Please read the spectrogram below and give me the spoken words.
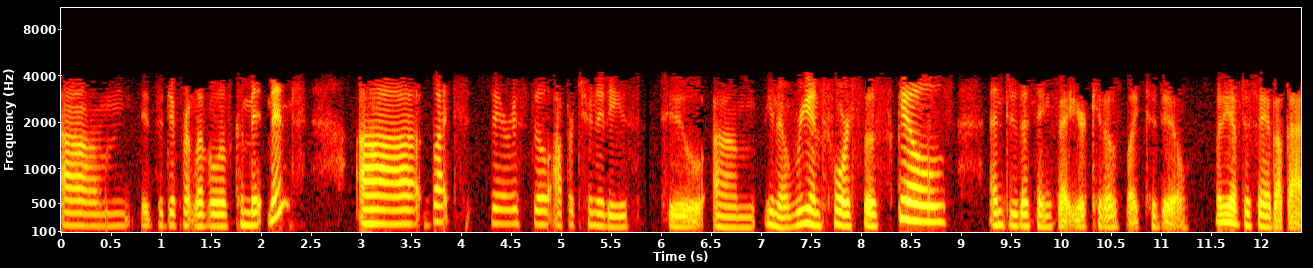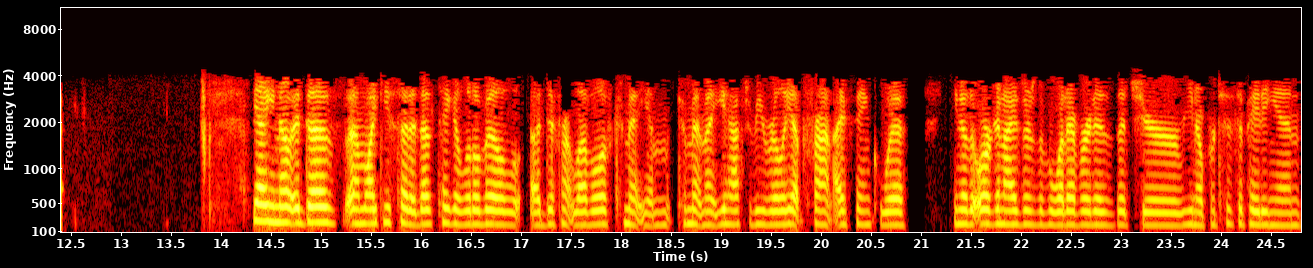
Um, it's a different level of commitment, uh, but there is still opportunities to um, you know reinforce those skills and do the things that your kiddos like to do. What do you have to say about that? Yeah, you know, it does. Um, like you said, it does take a little bit of a different level of commit, commitment. You have to be really upfront, I think, with you know the organizers of whatever it is that you're you know participating in.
